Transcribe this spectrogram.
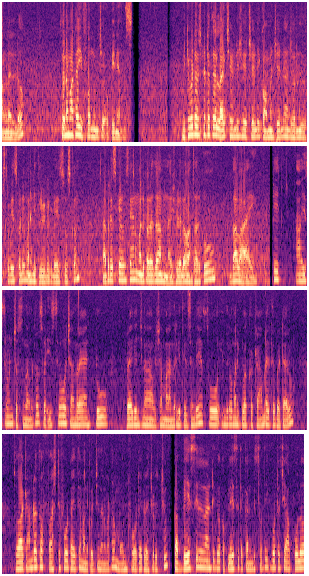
ఆన్లైన్లో సో అనమాట ఈ ఫోన్ గురించి ఒపీనియన్స్ మీకు వీడియో నచ్చినట్టయితే లైక్ చేయండి షేర్ చేయండి కామెంట్ చేయండి అండ్ ఛానల్ని సబ్స్క్రైబ్ చేసుకోండి. మరిన్ని తెలుగు వీడియోస్ నా ప్రెస్ హుసేన్ మళ్ళీ కలుద్దాం నెక్స్ట్ వీడియోలో అంతవరకు బాయ్ ఆ ఇస్రో నుంచి వస్తుంది అనమాట సో ఇస్రో చంద్రయాన్ టూ ప్రయోగించిన విషయం మనందరికీ తెలిసిందే. సో ఇందులో మనకి ఒక కెమెరా అయితే పెట్టారు. సో ఆ కెమెరాతో ఫస్ట్ ఫోటో అయితే మనకి వచ్చిందనమాట మూన్ ఫోటో ఇక్కడ చూడొచ్చు. ఒక బేసిన్ లాంటిది ఒక ప్లేస్ అయితే కనిపిస్తుంది. ఇంకోటి వచ్చి అపోలో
